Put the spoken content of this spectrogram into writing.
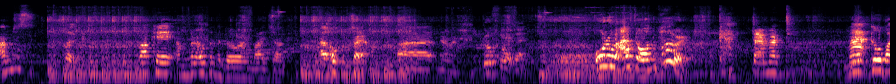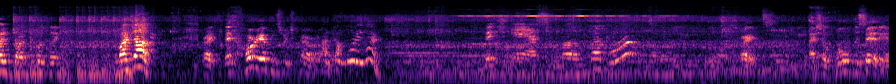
Wi- I'm just. Look. Fuck it. I'm gonna open the door and buy jug. Uh, oh, sorry. Uh, never mind. Go for it then. Oh no, I have to on the power. God damn it. Matt, go buy jug quickly. Buy jug. Right, then hurry up and switch power I'm, on. I'm already there. Bitch ass motherfucker. Right, I shall hold this area.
